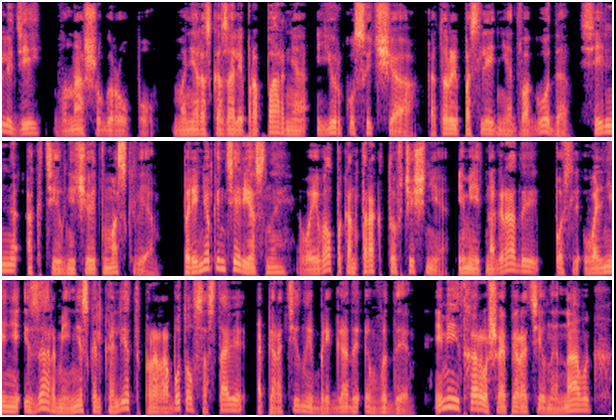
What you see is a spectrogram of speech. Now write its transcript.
людей в нашу группу. Мне рассказали про парня Юрку Сыча, который последние два года сильно активничает в Москве. Паренек интересный, воевал по контракту в Чечне, имеет награды, после увольнения из армии несколько лет проработал в составе оперативной бригады МВД. Имеет хороший оперативный навык,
